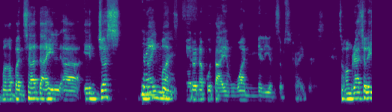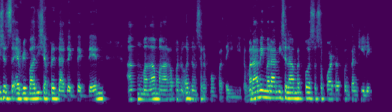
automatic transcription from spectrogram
mga bansa dahil ah, in just nine, Nine months, months. meron na po tayong 1 million subscribers. So congratulations to everybody. Siyempre dadagdag din ang mga makakapanood ng Sarap Mong Patayin dito. Maraming maraming salamat po sa support at pagtangkilik,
